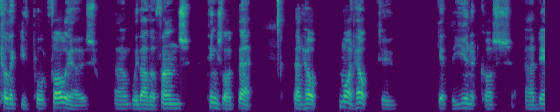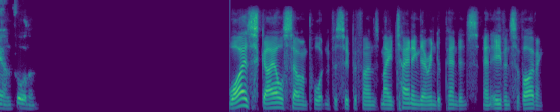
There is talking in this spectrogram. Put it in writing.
collective portfolios uh, with other funds, things like that, that help might help to get the unit costs uh, down for them. Why is scale so important for super funds maintaining their independence and even surviving?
